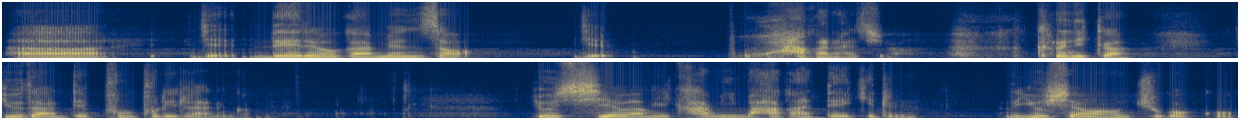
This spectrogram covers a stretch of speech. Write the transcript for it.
아 이제 내려가면서 이제 화가 나죠. 그러니까 유다한테 분풀이를 하는 겁니다. 요시야 왕이 감히 막아내기를. 근데 요시야 왕은 죽었고,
